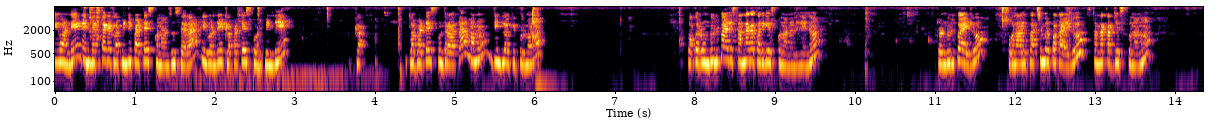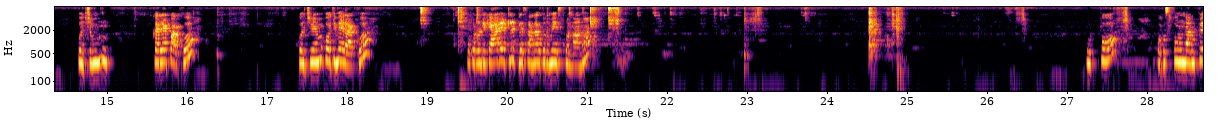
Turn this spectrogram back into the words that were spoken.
ఇవ్వండి నేను మెత్తగా ఇట్లా పిండి పట్టేసుకున్నాను చూసారా? ఇవ్వండి ఇట్లా పట్టేసుకోండి పిండి. ఇట్లా ఇట్లా పట్టేసుకున్న తర్వాత మనం దీంట్లోకి ఇప్పుడు మనం ఒక రెండు ఉల్లిపాయలు సన్నగా తరిగేసుకున్నానండి నేను. రెండు ఉల్లిపాయలు ఒక నాలుగు పచ్చిమిరపకాయలు సన్నగా కట్ చేసుకున్నాను. కొంచెం కరివేపాకు కొంచెం ఏమో కొత్తిమీర ఆకు ఒక రెండు క్యారెట్లు ఇట్లా సన్నగా తురిమేసుకున్నాను. ఉప్పు ఒక స్పూన్ నలుపు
